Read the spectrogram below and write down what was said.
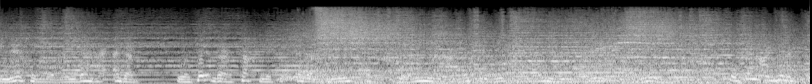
الناس اللي عندها أدب. وتقدر تخلط الأدب بالنطق وهم عادة دي وكان عندنا في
